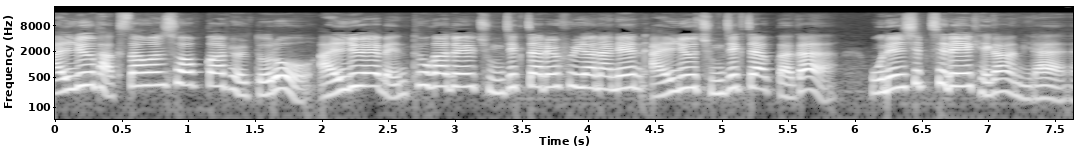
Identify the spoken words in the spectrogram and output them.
안류 박사원 수업과 별도로 안류의 멘토가 될 중직자를 훈련하는 안류 중직자학과가 오는 17일 개강합니다.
